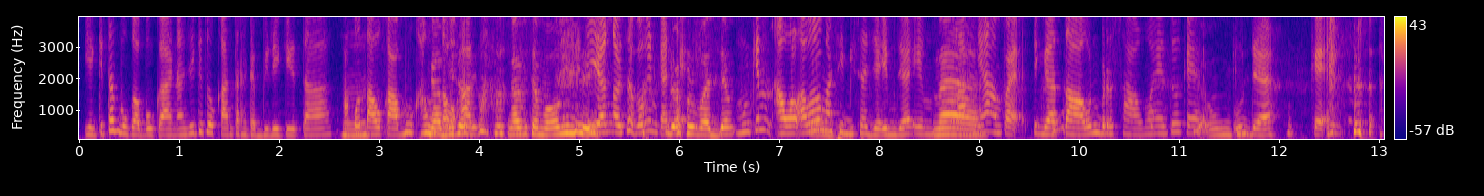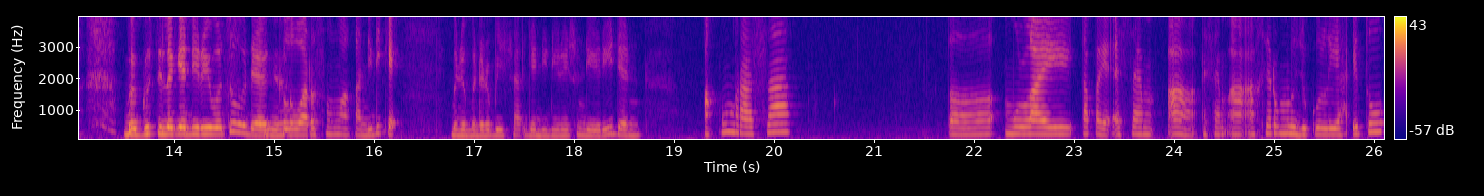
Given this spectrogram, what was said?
ya kita buka-bukaan aja gitu kan terhadap diri kita. Aku tahu kamu, kamu Hmm. nggak tahu bisa aku. nggak bisa bohongin sih Iya nggak bisa bohongin kan kayak 24 jam. mungkin awal-awal masih bisa jaim-jaim Nah. setelahnya sampai tiga tahun bersama itu kayak mungkin. udah kayak bagus jeleknya dirimu tuh udah Iya. keluar semua kan jadi kayak bener-bener bisa jadi diri sendiri dan aku ngerasa eh, mulai apa ya SMA SMA akhir menuju kuliah itu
